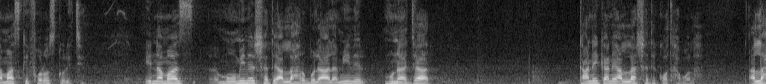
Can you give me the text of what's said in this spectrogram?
নামাজকে ফরজ করেছেন এই নামাজ মুমিনের সাথে আল্লাহ রবুল আলমিনের মুনাজাত কানে কানে আল্লাহর সাথে কথা বলা আল্লাহ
